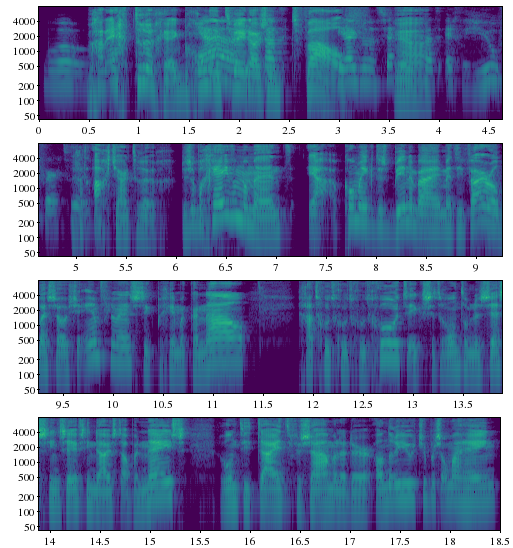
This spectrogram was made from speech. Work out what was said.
wow. We gaan echt terug, hè. Ik begon Ja, in dit 2012. Ja, ik wil het zeggen, Ja. het gaat echt heel ver Het terug. gaat acht jaar terug. Dus op een gegeven moment ja, kom ik dus binnen bij, met die viral bij Social Influencers. Ik begin mijn kanaal. Gaat goed, goed, goed, goed. Ik zit rondom de 16, 17.000 abonnees. Rond die tijd verzamelen er andere YouTubers om mij heen.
